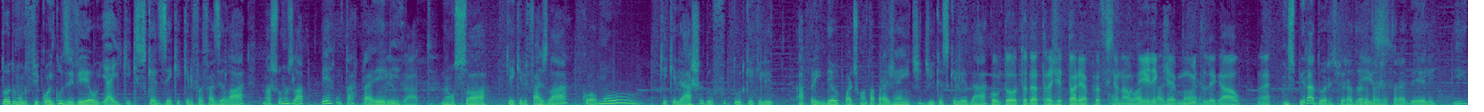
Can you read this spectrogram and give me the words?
Todo mundo ficou, inclusive eu. E aí, o que, que isso quer dizer? O que, que ele foi fazer lá? Nós fomos lá perguntar para ele Exato. não só o que, que ele faz lá, como o que, que ele acha do futuro, o que, que ele aprendeu, pode contar pra gente, dicas que ele dá. Contou toda a trajetória profissional Contou dele, que é trajetória. muito legal, né? Inspirador, inspiradora a trajetória dele. E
